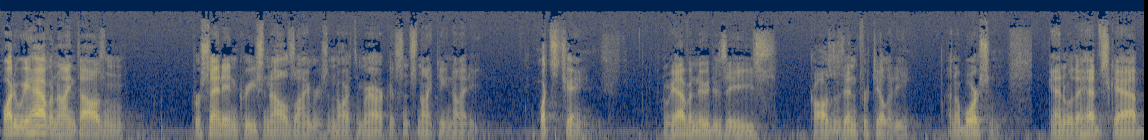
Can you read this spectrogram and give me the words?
Why do we have a 9,000% increase in Alzheimer's in North America since 1990? What's changed? We have a new disease, causes infertility and abortions. Again, with a head scab,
